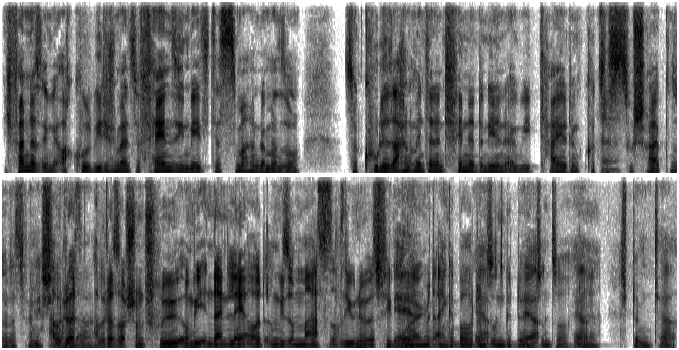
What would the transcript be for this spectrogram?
Ich fand das irgendwie auch cool, wie du schon meinst, so Fanzine-mäßig das zu machen, wenn man so so coole Sachen im Internet findet und die dann irgendwie teilt und kurz Ja. was zuschreibt und so. Das fand ich schon. Aber du, hast, aber du hast auch schon früh irgendwie in dein Layout irgendwie so Masters of the Universe-Figuren Ja, ja, mit genau. eingebaut und so ein Gedöns ja, und so. Ja, stimmt, ja.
